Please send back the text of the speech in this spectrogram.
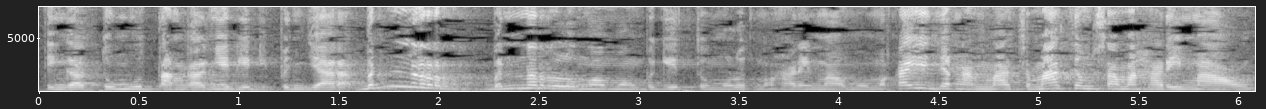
tinggal tunggu tanggalnya dia di penjara. Bener, bener lu ngomong begitu mulutmu harimaumu. Makanya jangan macem-macem sama harimau.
